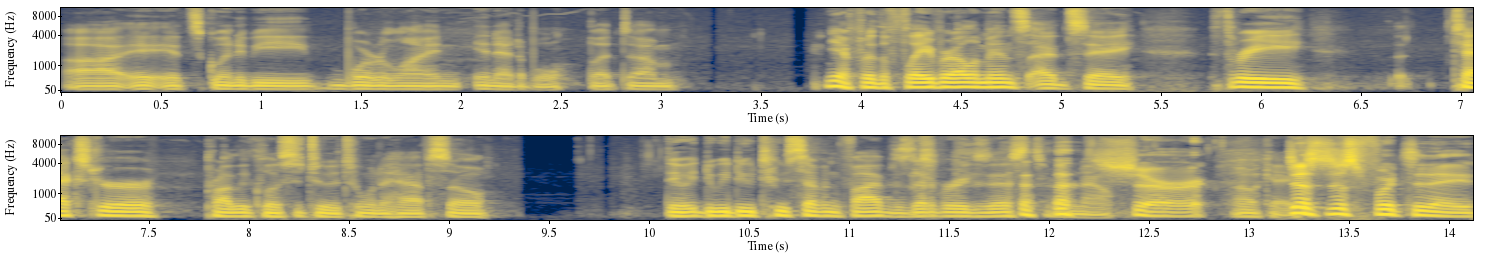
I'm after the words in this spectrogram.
uh, it- it's going to be borderline inedible. But um, yeah, for the flavor elements, I'd say three. Texture probably closer to a two and a half. So. Do we, do we do two seven five? Does that ever exist or no? Sure. Okay. Just just for today.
